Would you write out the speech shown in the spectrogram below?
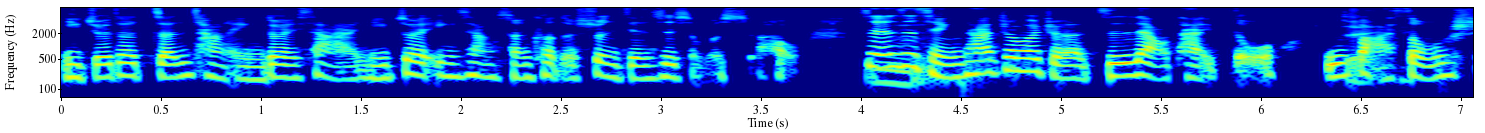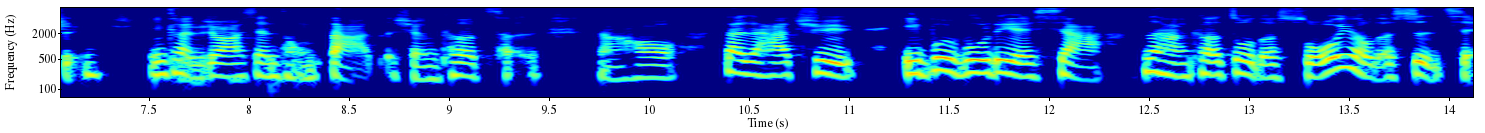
你觉得整场营队下来，你最印象深刻的瞬间是什么时候？这件事情他就会觉得资料太多，嗯、无法搜寻。你可能就要先从大的选课程，然后带着他去一步一步列下那堂课做的所有的事情。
